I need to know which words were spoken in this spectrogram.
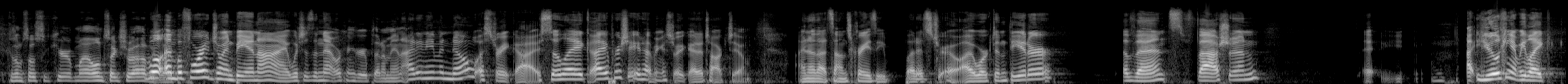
because I'm so secure of my own sexuality. well, and before I joined BNI, which is a networking group that I'm in, I didn't even know a straight guy. So like, I appreciate having a straight guy to talk to. I know that sounds crazy, but it's true. I worked in theater, events, fashion. Uh, You're looking at me like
